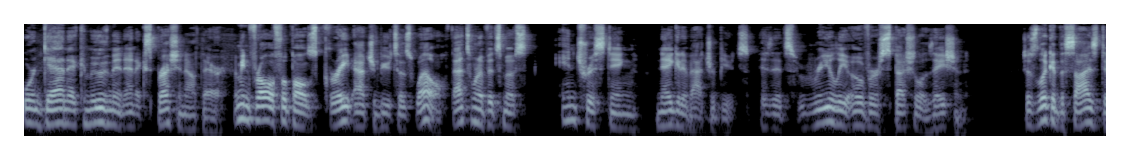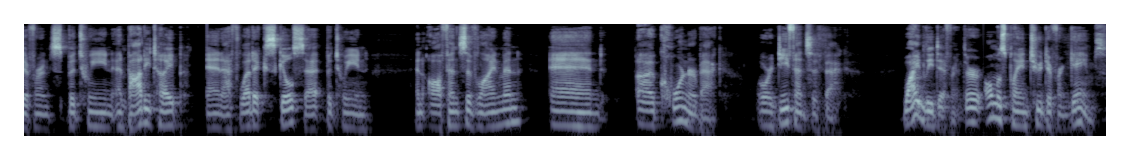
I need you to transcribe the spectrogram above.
organic movement and expression out there. I mean, for all of football's great attributes as well, that's one of its most interesting negative attributes is its really over specialization. Just look at the size difference between and body type and athletic skill set between an offensive lineman and a cornerback or defensive back. Widely different. They're almost playing two different games.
